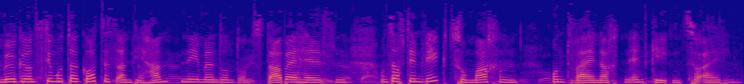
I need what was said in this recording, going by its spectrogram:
Möge uns die Mutter Gottes an die Hand nehmen und uns dabei helfen, uns auf den Weg zu machen und Weihnachten entgegenzueilen.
